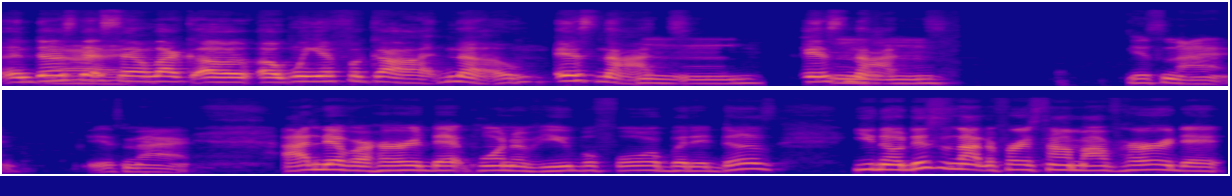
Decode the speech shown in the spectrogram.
And does right. that sound like a, a win for God? No, it's not. Mm-mm. It's Mm-mm. not. It's not. It's not. I never heard that point of view before, but it does you know, this is not the first time I've heard that,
